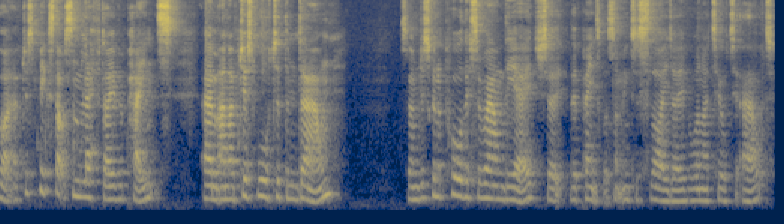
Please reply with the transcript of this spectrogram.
Right, I've just mixed up some leftover paints um, and I've just watered them down. So I'm just going to pour this around the edge so the paint's got something to slide over when I tilt it out.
